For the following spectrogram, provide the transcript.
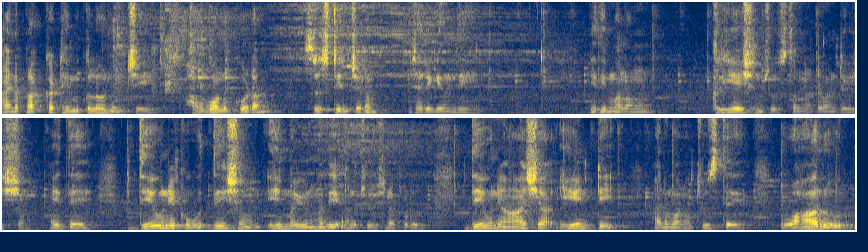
ఆయన ప్రక్క టెముకలో నుంచి హవ్వను కూడా సృష్టించడం జరిగింది. ఇది మనం క్రియేషన్ చూస్తున్నటువంటి విషయం. అయితే దేవుని యొక్క ఉద్దేశం ఏమై ఉన్నది అని చూసినప్పుడు దేవుని ఆశ ఏంటి అని మనం చూస్తే వారు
